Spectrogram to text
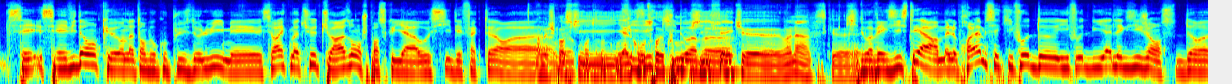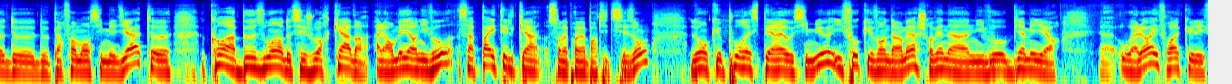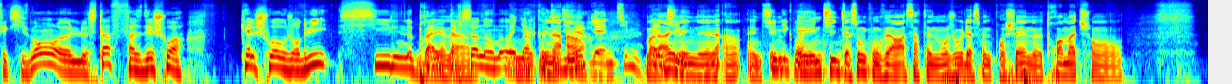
C'est évident qu'on attend beaucoup plus de lui, mais c'est vrai que Mathieu, tu as raison. Je pense qu'il y a aussi des facteurs. euh, Ah, je pense qu'il y a le contre-coup qui, doivent, fait que. Voilà, parce que. qui doivent exister. Alors, mais le problème, c'est qu'il faut de, il faut, il y a de l'exigence de, de, de performance immédiate. Euh, Quand a besoin de ces joueurs cadres à leur meilleur niveau, ça n'a pas été le cas sur la première partie de saison. Donc, pour espérer aussi mieux, il faut que Van der Merch revienne à un niveau bien meilleur. Euh, ou alors, il faudra que effectivement le staff fasse des choix. Quel choix aujourd'hui s'ils ne Bah, prennent personne au, au Bah, un. d'hiver Il y a une team. Voilà, il y en a, un, une team. Uniquement. Et une team, de toute façon, qu'on verra certainement jouer la semaine prochaine. euh, Trois matchs en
